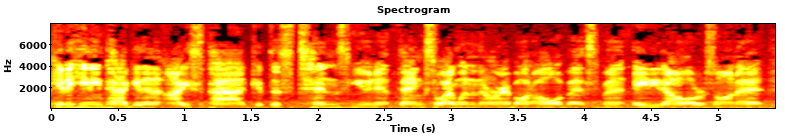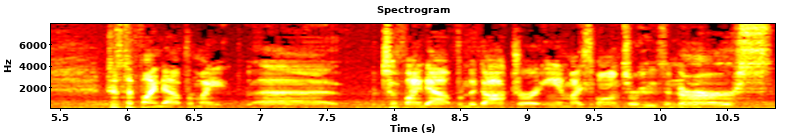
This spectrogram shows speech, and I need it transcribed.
get a heating pad, get an ice pad, get this TENS unit thing. So I went in there and I bought all of it, spent $80 on it just to find out from my, uh, to find out from the doctor and my sponsor who's a nurse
